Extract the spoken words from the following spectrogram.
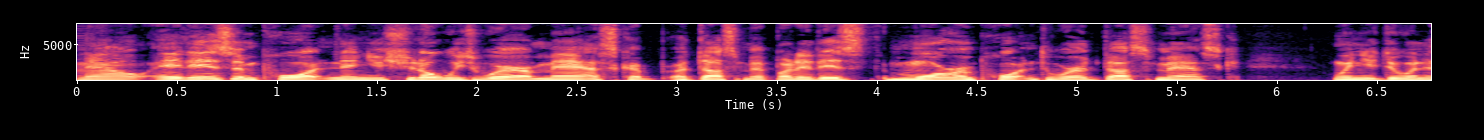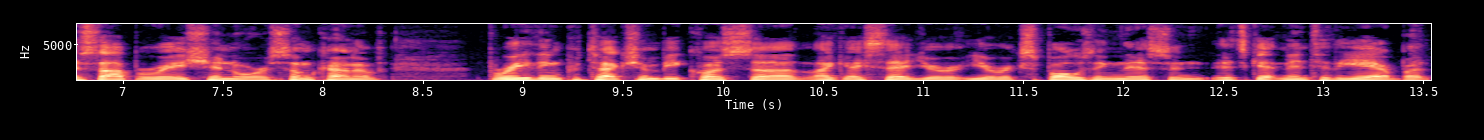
Now, it is important, and you should always wear a mask, a, a, dust mask, but it is more important to wear a dust mask when you're doing this operation or some kind of breathing protection because, uh, like I said, you're you're exposing this and it's getting into the air. But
